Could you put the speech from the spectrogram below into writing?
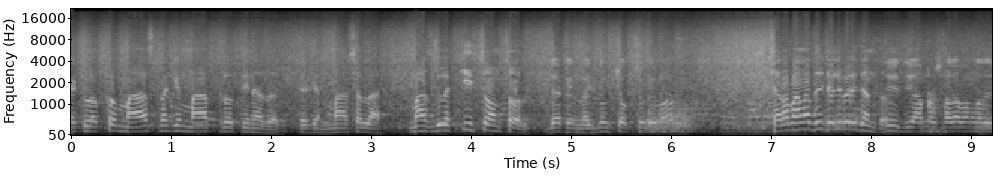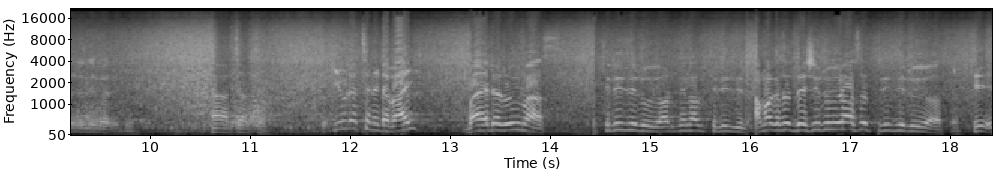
এক লক্ষ মাছ নাকি মাত্র তিন হাজার? দেখেন মাশাল্লাহ মাছগুলো কি চঞ্চল। দেখেন একদম চকচকে মাছ। সারা বাংলাদেশ ডেলিভারি দেন তো? জি জি আমরা সারা বাংলাদেশ ডেলিভারি দিই। আচ্ছা আচ্ছা। কি উঠাচ্ছেন এটা ভাই? ভাই এটা রুই মাছ। থ্রি জি রুই অরিজিনাল থ্রি জি আমার কাছে দেশি রুইও আছে থ্রি জি রুইও আছে। থ্রি-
